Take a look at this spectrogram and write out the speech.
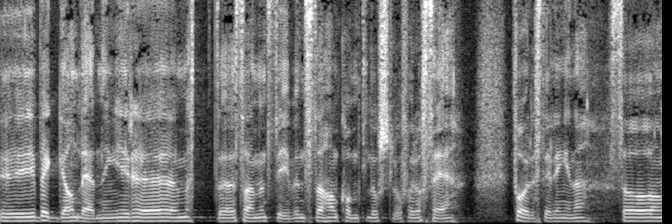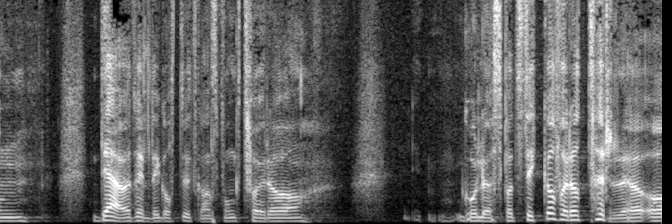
i begge anledninger uh, møtte Simon Stevens da han kom til Oslo for å se forestillingene. Så um, det er jo et veldig godt utgangspunkt for å gå løs på et stykke, og for å tørre å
